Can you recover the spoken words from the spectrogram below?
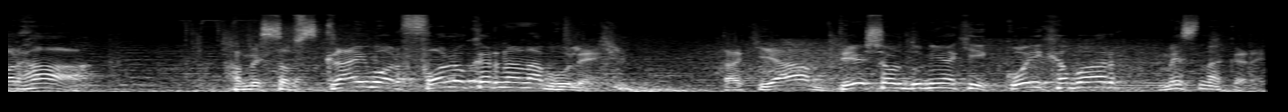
और हाँ, हमें सब्सक्राइब और फॉलो करना ना भूलें, ताकि आप देश और दुनिया की कोई खबर मिस ना करें।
